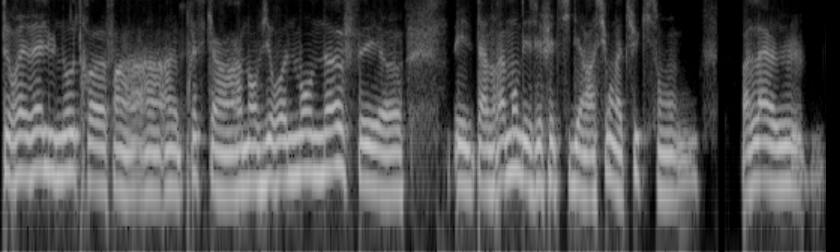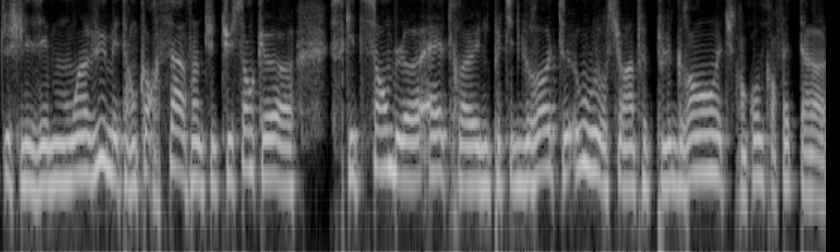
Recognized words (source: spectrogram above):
te révèle une autre, euh, enfin, presque un, environnement neuf et, euh, et t'as vraiment des effets de sidération là-dessus qui sont, Là, euh, je les ai moins vus, mais tu as encore ça. tu, tu, sens que euh, ce qui te semble être une petite grotte ouvre sur un truc plus grand et tu te rends compte qu'en fait, tu as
